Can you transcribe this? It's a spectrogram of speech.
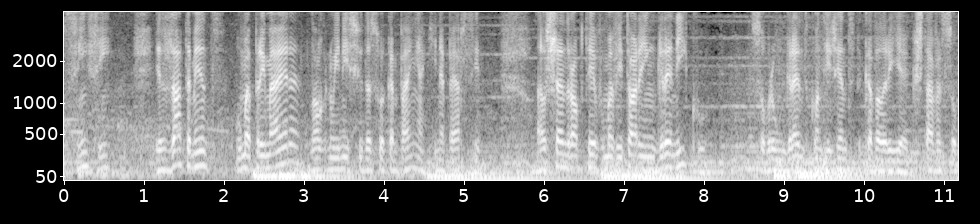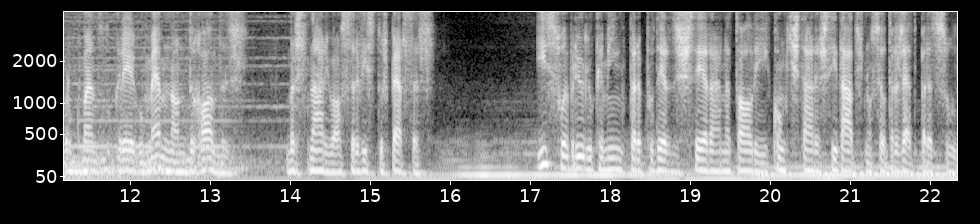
Sim, sim. Exatamente. Uma primeira, logo no início da sua campanha, aqui na Pérsia, Alexandre obteve uma vitória em granico sobre um grande contingente de cavalaria que estava sob o comando do grego Memnon de Rhodes, mercenário ao serviço dos persas. Isso abriu-lhe o caminho para poder descer a Anatólia e conquistar as cidades no seu trajeto para sul.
